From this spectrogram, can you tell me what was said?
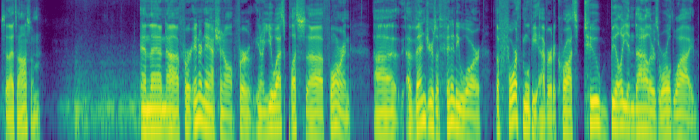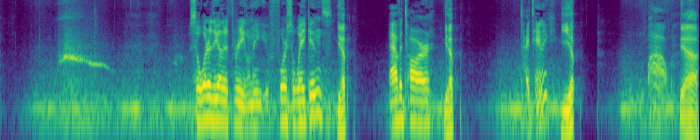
So that's awesome. And then uh, for international, for you know U.S. plus uh, foreign, uh, Avengers: Infinity War, the fourth movie ever to cross two billion dollars worldwide. So, what are the other three? Let me Force Awakens, Yep, Avatar, yep, Titanic? yep. Wow. Yeah.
